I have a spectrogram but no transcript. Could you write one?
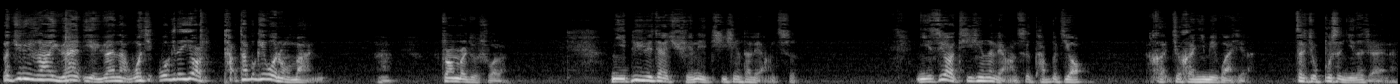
那纪律组长冤也冤呢，我我给他要，他他不给我怎么办？啊，专门就说了，你必须在群里提醒他两次。你只要提醒他两次，他不交，和就和你没关系了。这就不是你的责任了。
